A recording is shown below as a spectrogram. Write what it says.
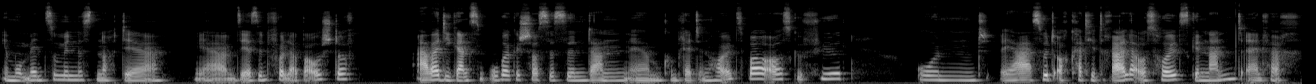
im Moment zumindest noch der ja, sehr sinnvoller Baustoff. Aber die ganzen Obergeschosse sind dann ähm, komplett in Holzbau ausgeführt. Und ja, es wird auch Kathedrale aus Holz genannt, einfach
